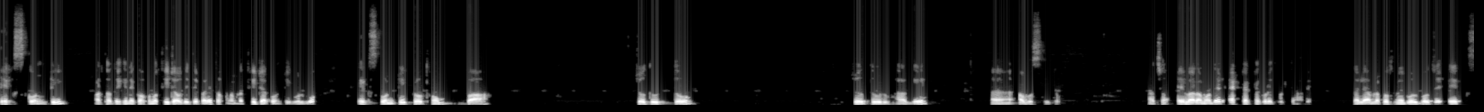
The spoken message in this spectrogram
এক্স কোণটি অর্থাৎ এখানে কখনো থিটাও দিতে পারে, তখন আমরা থিটা কোণটি বলব? এক্স কোণটি প্রথম বা চতুর্থ চতুর্ভাগে অবস্থিত? আচ্ছা এবার আমাদের একটা একটা করে ধরতে হবে। তাহলে আমরা প্রথমে বলব যে এক্স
